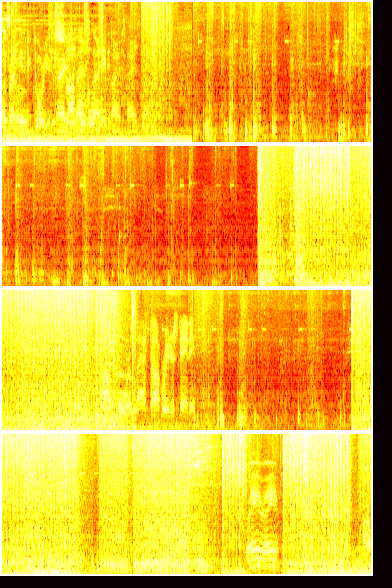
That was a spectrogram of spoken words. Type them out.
Let's Victorious. Nice, nice, eliminated. nice, nice, nice. Last operator standing. Right here, right here. Op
